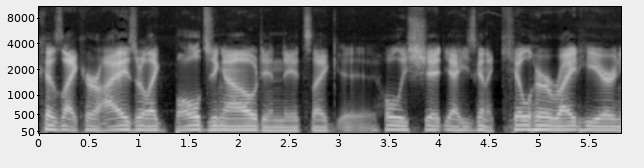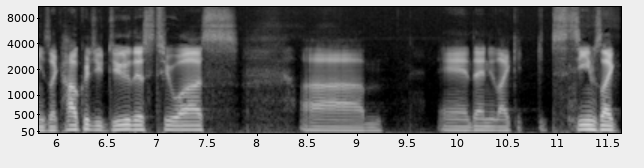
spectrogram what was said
because like her eyes are like bulging out, and it's like uh, holy shit, yeah, he's gonna kill her right here, and he's like, how could you do this to us? Um, and then like it seems like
